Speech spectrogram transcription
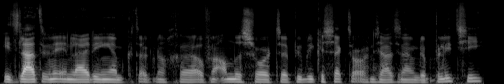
Iets later in de inleiding heb ik het ook nog over een ander soort publieke sectororganisatie, namelijk de politie.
